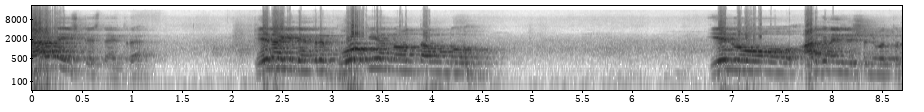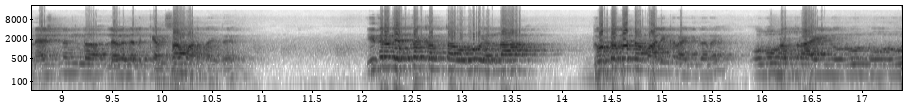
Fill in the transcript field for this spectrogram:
ಕಾರಣ ಇಷ್ಟೇ ಸ್ನೇಹಿತರೆ, ಏನಾಗಿದೆ ಅಂದ್ರೆ ಬೋಕಿ ಅನ್ನುವಂತ ಒಂದು ಏನು ಆರ್ಗನೈಸೇಷನ್ ಇವತ್ತು ನ್ಯಾಷನಲ್ ಲೆವೆಲ್ ಅಲ್ಲಿ ಕೆಲಸ ಮಾಡ್ತಾ ಇದೆ. ಇದರಲ್ಲಿ ಇರ್ತಕ್ಕಂಥವರು ಎಲ್ಲ ದೊಡ್ಡ ದೊಡ್ಡ ಮಾಲೀಕರಾಗಿದ್ದಾರೆ. ಒಬ್ಬೊಬ್ಬರ ಹತ್ರ ಐನೂರು, ನೂರು,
